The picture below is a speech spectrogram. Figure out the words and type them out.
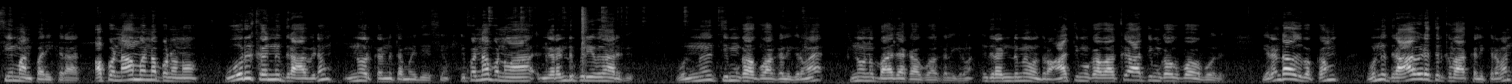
சீமான் பறிக்கிறார். அப்போ நாம் என்ன பண்ணணும்? ஒரு கண்ணு திராவிடம் இன்னொரு கண்ணு தமிழ் தேசியம். இப்போ என்ன பண்ணுவான்? இங்கே ரெண்டு பிரிவு தான் இருக்கு. ஒன்று திமுகவுக்கு வாக்களிக்கிறவன் இன்னொன்று பாஜகவுக்கு வாக்களிக்கிறவன். இது ரெண்டுமே வந்துடும் அதிமுக வாக்கு அதிமுகவுக்கு போக போகுது. இரண்டாவது பக்கம் ஒன்று திராவிடத்திற்கு வாக்களிக்கிறவன்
